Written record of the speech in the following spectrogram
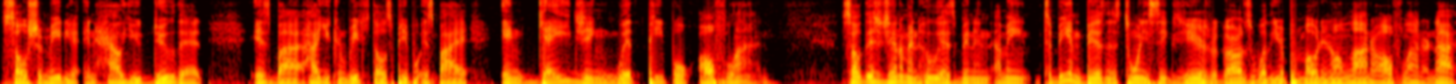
social media. And how you do that is by how you can reach those people is by engaging with people offline. So this gentleman who has been in, I mean, to be in business 26 years, regardless of whether you're promoting online or offline or not,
